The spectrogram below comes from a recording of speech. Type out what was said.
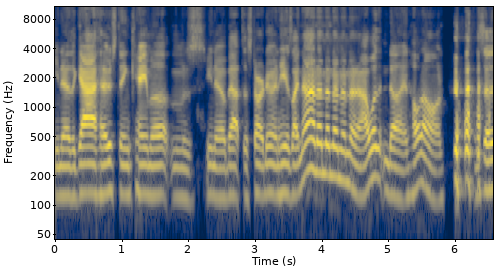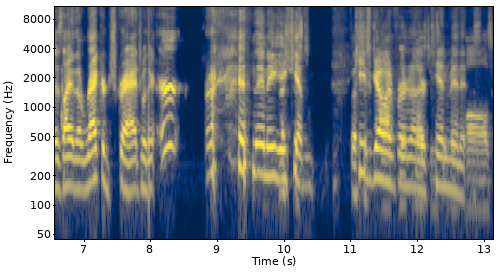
you know the guy hosting came up and was you know about to start doing. He was like, "No, no, no, no, no, no, no, I wasn't done. Hold on." so it's like the record scratch with it, and then he, he kept just, keeps going for another ten minutes.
